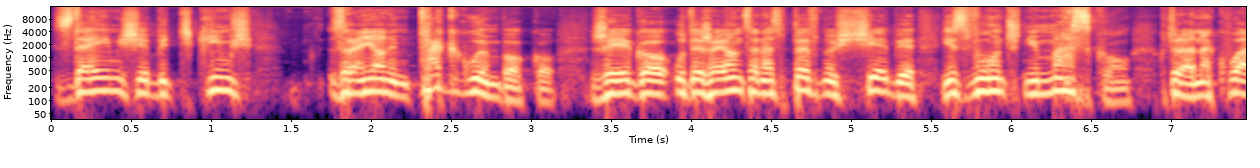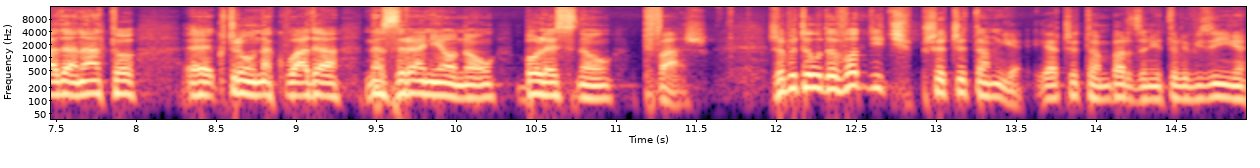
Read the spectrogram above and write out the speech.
zdaje mi się być kimś zranionym tak głęboko, że jego uderzająca nas pewność siebie jest wyłącznie maską, która nakłada na to, e, którą nakłada na zranioną, bolesną twarz. Żeby to udowodnić, przeczytam nie. Ja czytam bardzo nietelewizyjnie.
